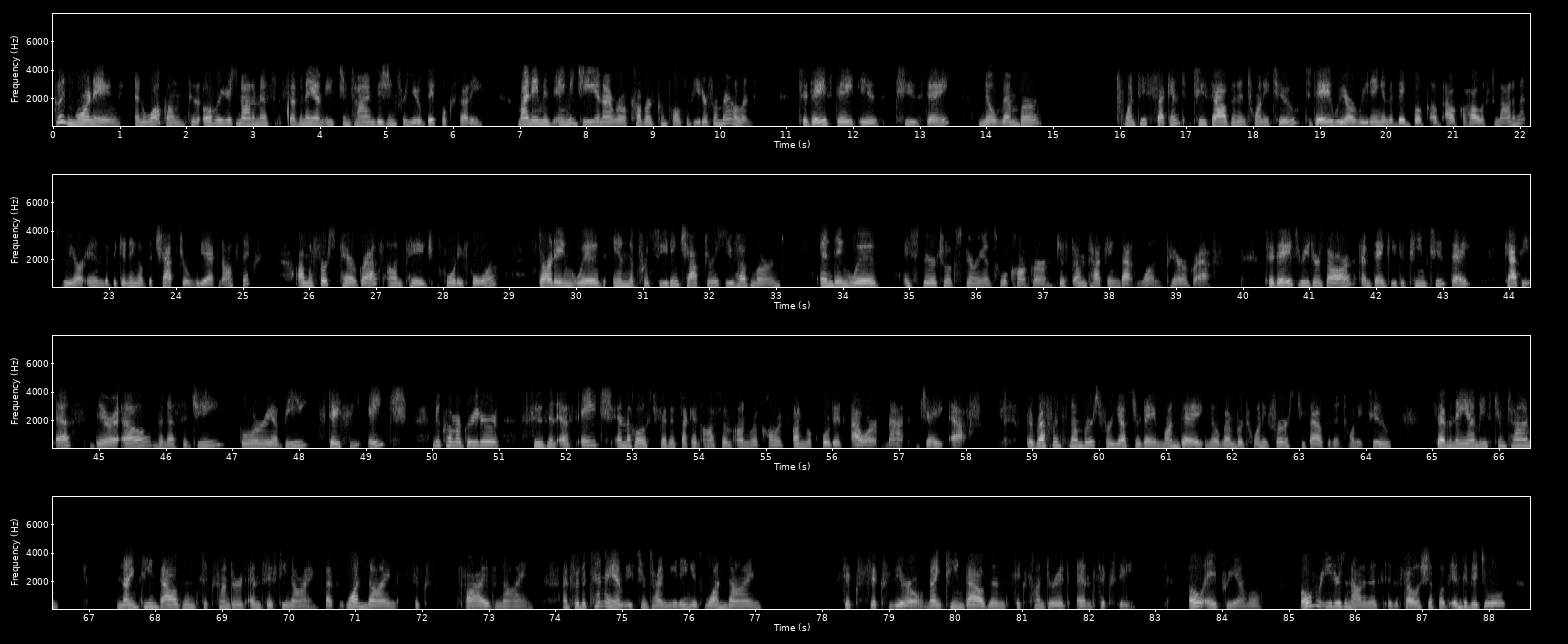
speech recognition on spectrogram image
Good morning and welcome to the Overeaters Anonymous 7 a.m. Eastern Time Vision for You Big Book Study. My name is Amy G, and I'm a recovered compulsive eater from Maryland. Today's date is Tuesday, November 22nd, 2022. Today we are reading in the Big Book of Alcoholics Anonymous. We are in the beginning of the chapter We Agnostics on the first paragraph on page 44 starting with in the preceding chapters you have learned, ending with a spiritual experience will conquer, just unpacking that one paragraph. Today's readers are, and thank you to Team Tuesday, Kathy S., Dara L., Vanessa G., Gloria B., Stacy H., newcomer greeter Susan S.H., and the host for the second awesome unrecord, unrecorded hour, Matt J.F. The reference numbers for yesterday, Monday, November 21st, 2022, 7 a.m. Eastern Time, 19,659. That's 19659. And for the 10 a.m. Eastern Time meeting is 19660, 19,660. OA Preamble Overeaters Anonymous is a fellowship of individuals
